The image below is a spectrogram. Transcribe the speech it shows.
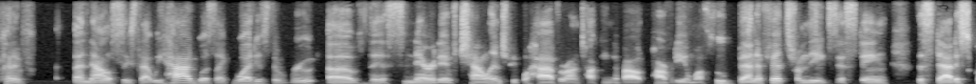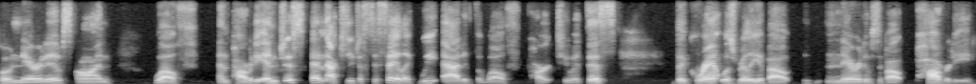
kind of analyses that we had was like what is the root of this narrative challenge people have around talking about poverty and wealth who benefits from the existing the status quo narratives on wealth and poverty and just and actually just to say like we added the wealth part to it. This the grant was really about narratives about poverty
